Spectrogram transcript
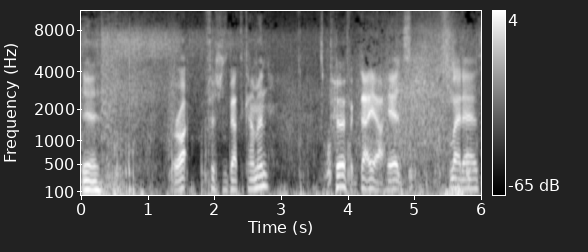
Yeah. Right, fish is about to come in. It's a perfect day out here. It's flat as.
